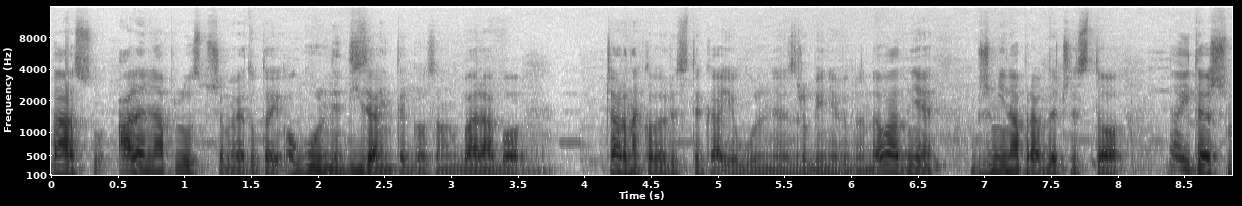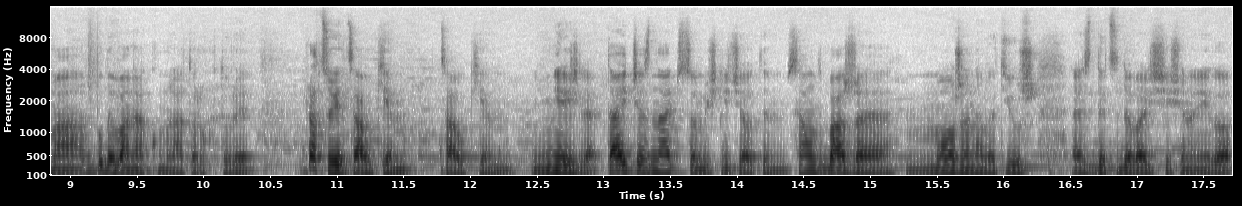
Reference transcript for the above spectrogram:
basu, ale na plus przemawia tutaj ogólny design tego soundbara, bo czarna kolorystyka i ogólne zrobienie wygląda ładnie, brzmi naprawdę czysto, no i też ma wbudowany akumulator, który pracuje całkiem, całkiem nieźle. Dajcie znać, co myślicie o tym soundbarze, może nawet już zdecydowaliście się na niego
